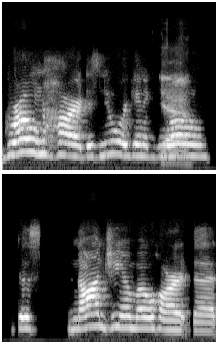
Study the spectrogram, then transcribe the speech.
grown heart, this new organic Yeah. grown, this non-GMO heart that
